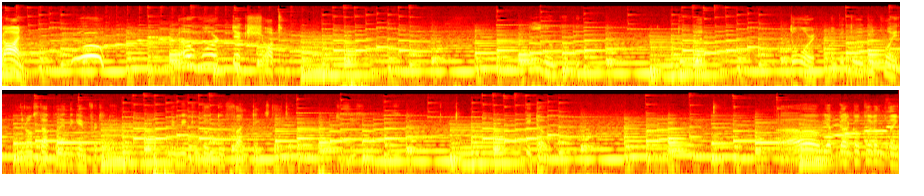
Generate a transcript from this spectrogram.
Gone. Woo! No more dick shot. Don't worry, I'll get to a good point, and then I'll stop playing the game for tonight. And we can go do fun things later. Yep, gotta go click on the thing.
